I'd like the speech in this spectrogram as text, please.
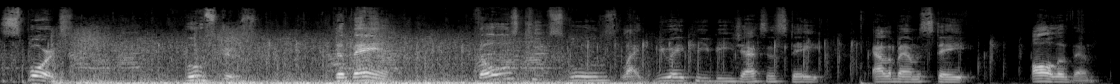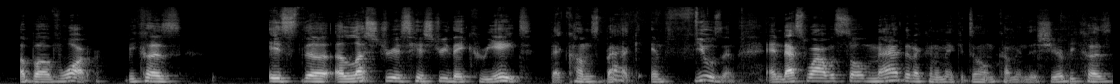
sports, boosters, the band. Those keep schools like UAPB, Jackson State, Alabama State, all of them above water because it's the illustrious history they create that comes back and fuels them. And that's why I was so mad that I couldn't make it to homecoming this year because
